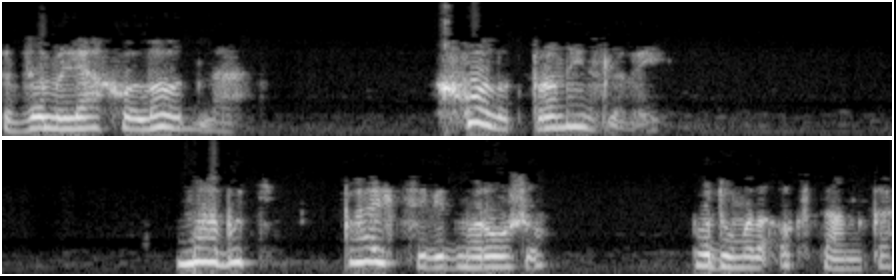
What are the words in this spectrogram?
земля холодна, холод пронизливий. Мабуть, пальці відморожу, подумала Оксанка.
